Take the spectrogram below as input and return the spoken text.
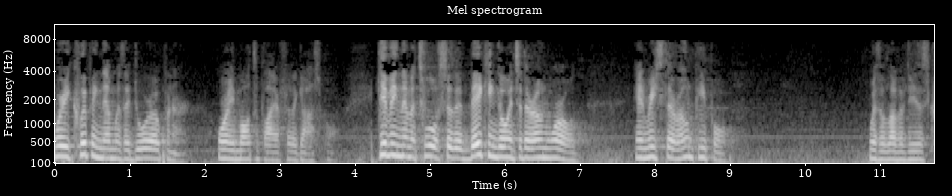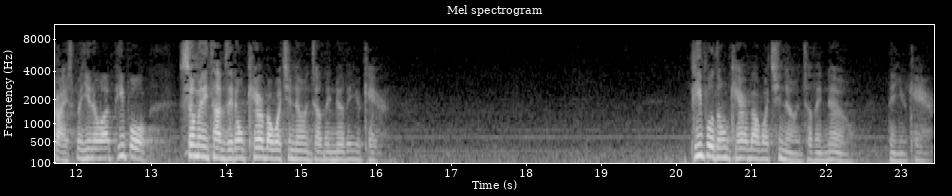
We're equipping them with a door opener or a multiplier for the gospel, giving them a tool so that they can go into their own world and reach their own people with the love of Jesus Christ. But you know what? People, so many times, they don't care about what you know until they know that you care. People don't care about what you know until they know that you care.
